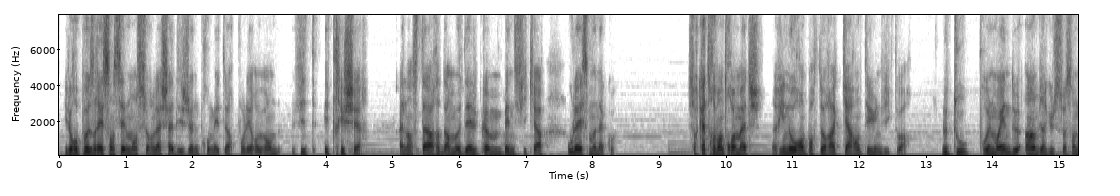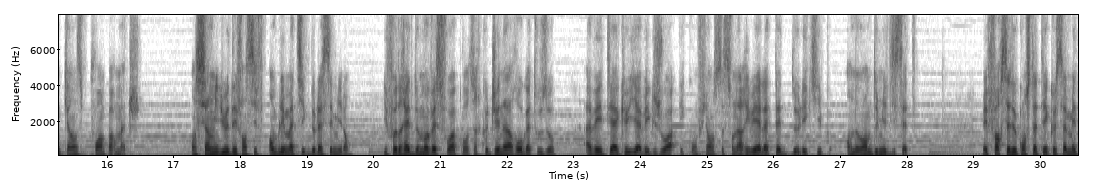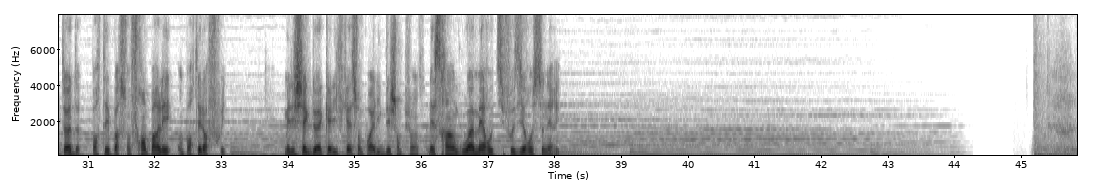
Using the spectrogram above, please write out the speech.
Il reposerait essentiellement sur l'achat des jeunes prometteurs pour les revendre vite et très cher, à l'instar d'un modèle comme Benfica ou l'AS Monaco. Sur 83 matchs, Rino remportera 41 victoires, le tout pour une moyenne de 1,75 points par match. Ancien milieu défensif emblématique de l'AC Milan, il faudrait être de mauvaise foi pour dire que Gennaro Gattuso avait été accueilli avec joie et confiance à son arrivée à la tête de l'équipe en novembre 2017. Mais force est de constater que sa méthode, portée par son franc-parler, ont porté leurs fruits. Mais l'échec de la qualification pour la Ligue des Champions laissera un goût amer aux tifosi rossoneri.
